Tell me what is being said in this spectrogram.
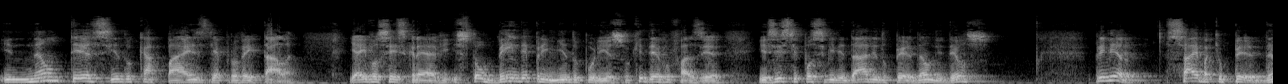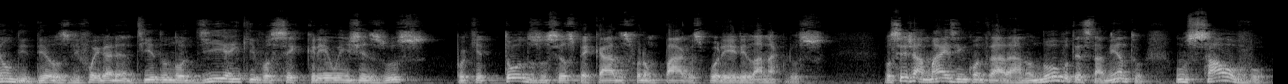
e não ter sido capaz de aproveitá-la. E aí você escreve: Estou bem deprimido por isso, o que devo fazer? Existe possibilidade do perdão de Deus? Primeiro, saiba que o perdão de Deus lhe foi garantido no dia em que você creu em Jesus porque todos os seus pecados foram pagos por ele lá na cruz. Você jamais encontrará no Novo Testamento um salvo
